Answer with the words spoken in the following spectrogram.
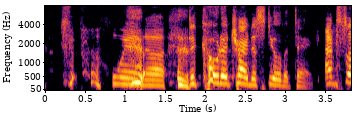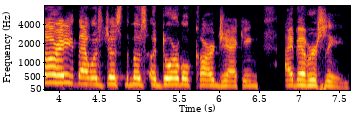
when uh Dakota tried to steal the tank. I'm sorry, that was just the most adorable carjacking I've ever seen.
